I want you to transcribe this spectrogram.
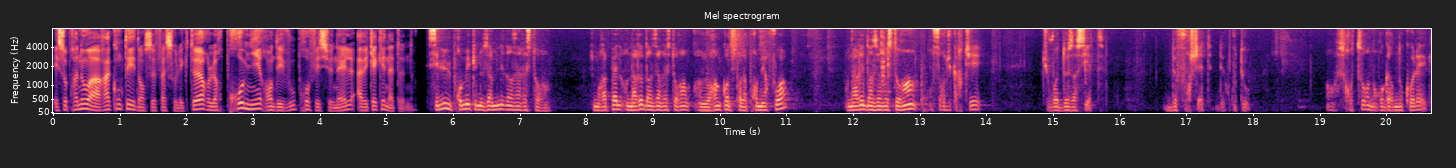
Et Soprano a raconté dans ce Face au lecteur leur premier rendez-vous professionnel avec Akhenaton. C'est lui le premier qui nous a amenés dans un restaurant. Je me rappelle, on arrive dans un restaurant, on le rencontre pour la première fois. On arrive dans un restaurant, on sort du quartier, tu vois deux assiettes, deux fourchettes, deux couteaux. On se retourne, on regarde nos collègues.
